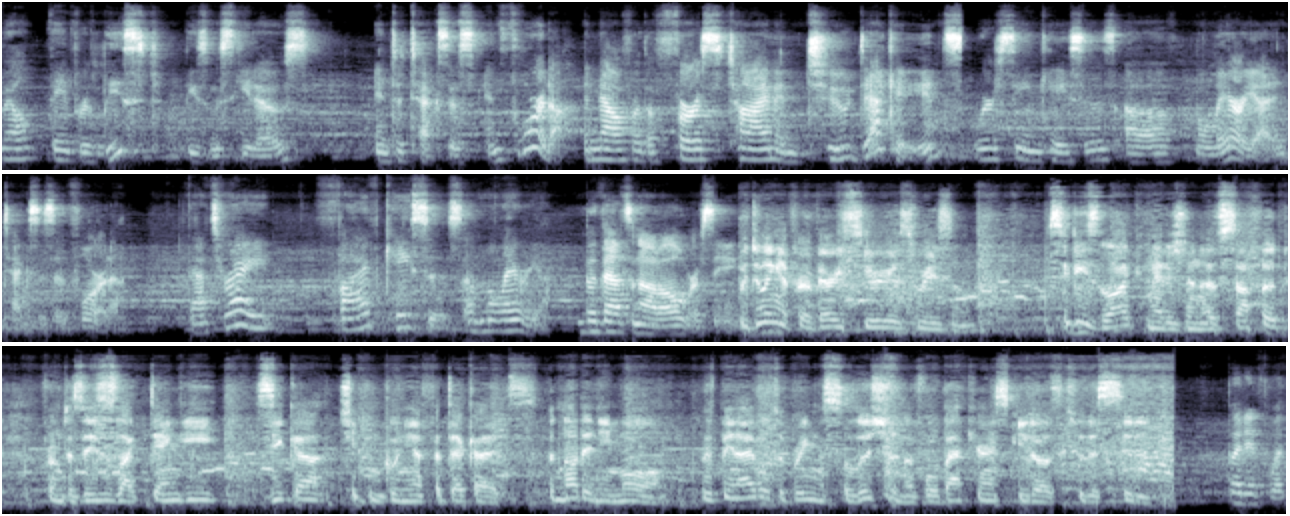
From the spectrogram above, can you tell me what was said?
Well, they've released these mosquitoes into Texas and Florida. And now, for the first time in two decades, we're seeing cases of malaria in Texas and Florida. That's right, five cases of malaria. But that's not all we're seeing. We're doing it for a very serious reason. Cities like Medellin have suffered from diseases like dengue, Zika, chikungunya for decades, but not anymore. We've been able to bring the solution of Wolbachia mosquitoes to this city. But if what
